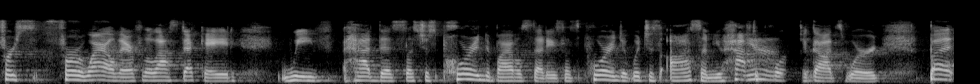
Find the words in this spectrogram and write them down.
for for a while there for the last decade we've had this let's just pour into bible studies let's pour into which is awesome you have yeah. to pour into god's word but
